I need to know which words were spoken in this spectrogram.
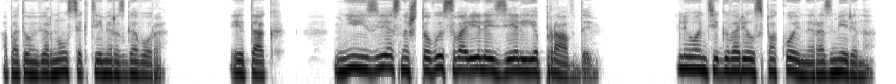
а потом вернулся к теме разговора. «Итак, мне известно, что вы сварили зелье правды». Леонтий говорил спокойно, размеренно,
